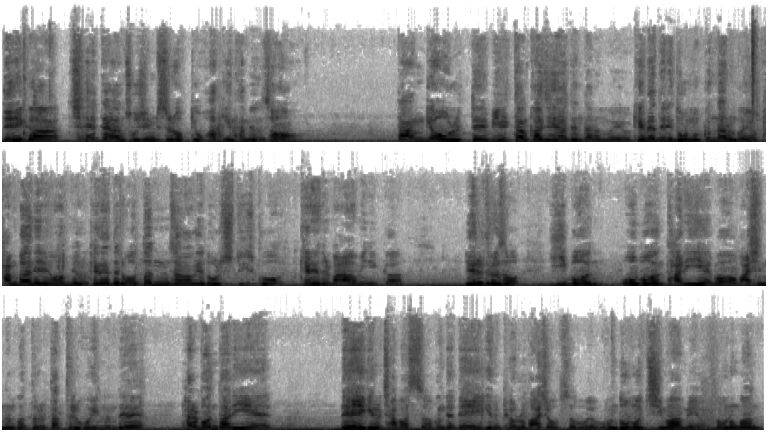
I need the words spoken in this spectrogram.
내가 최대한 조심스럽게 확인하면서 당겨올 때 밀당까지 해야 된다는 거예요. 걔네들이 놓으면 끝나는 거예요. 반반이에요, 확률은. 걔네들은 어떤 상황에 놓을 수도 있고, 걔네들 마음이니까. 예를 들어서 2번, 5번 다리에 뭐 맛있는 것들을 딱 들고 있는데, 8번 다리에 내 애기를 잡았어. 근데 내 애기는 별로 맛이 없어 보여. 그럼 너무 지 마음이에요. 노는 건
